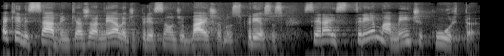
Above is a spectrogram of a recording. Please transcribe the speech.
é que eles sabem que a janela de pressão de baixa nos preços será extremamente curta.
